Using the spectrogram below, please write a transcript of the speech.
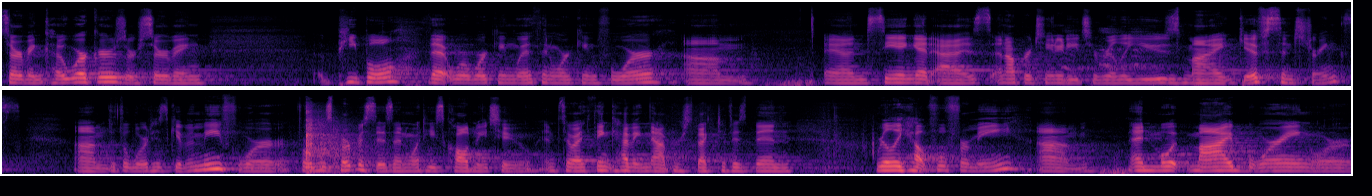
serving coworkers or serving people that we're working with and working for, um, and seeing it as an opportunity to really use my gifts and strengths um, that the Lord has given me for, for His purposes and what He's called me to. And so I think having that perspective has been really helpful for me. Um, and what my boring or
